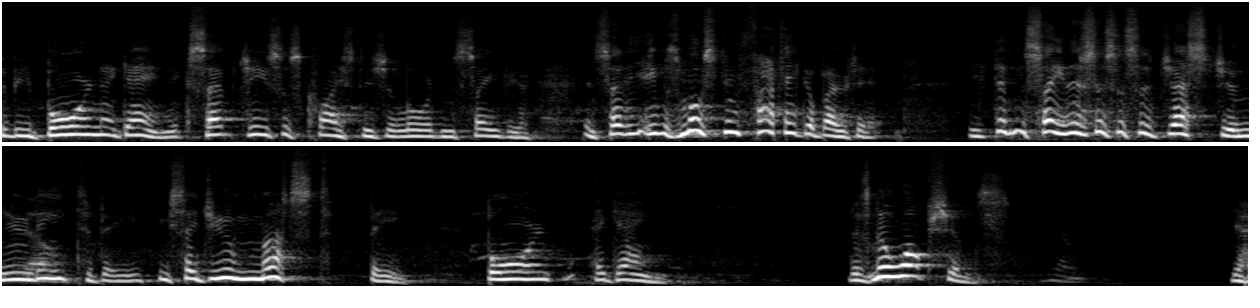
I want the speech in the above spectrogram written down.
to be born again. Accept Jesus Christ as your Lord and Savior. And said he, he was most emphatic about it. He didn't say this is a suggestion you no. need to be. He said you must be born again. There's no options. You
